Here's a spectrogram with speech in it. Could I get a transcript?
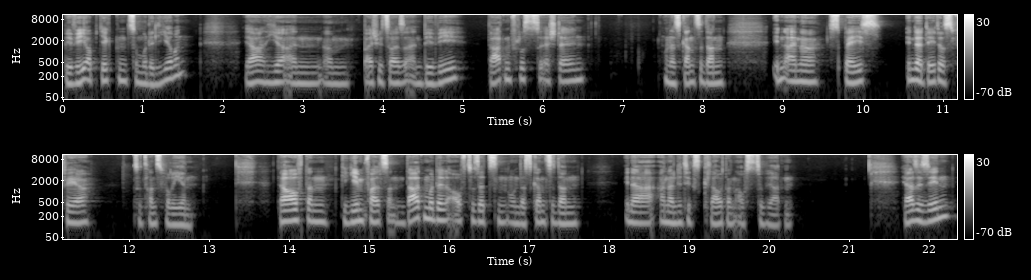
BW-Objekten zu modellieren. Ja, hier ein, ähm, beispielsweise einen BW-Datenfluss zu erstellen und das Ganze dann in eine Space in der Datasphere zu transferieren. Darauf dann gegebenenfalls ein Datenmodell aufzusetzen und das Ganze dann in der Analytics Cloud dann auszuwerten. Ja, Sie sehen,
